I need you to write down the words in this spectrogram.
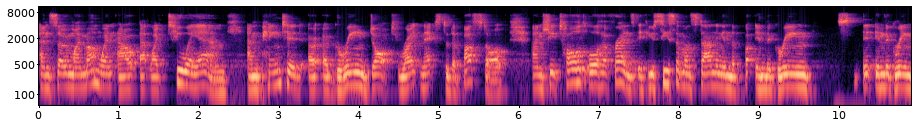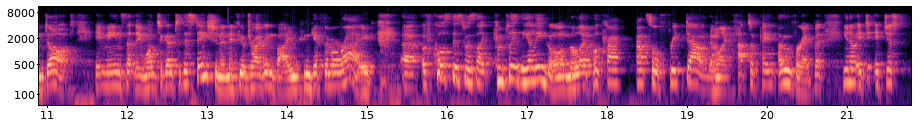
And so my mum went out at like 2 a.m. and painted a, a green dot right next to the bus stop. And she told all her friends, if you see someone standing in the in the green in the green dot, it means that they want to go to the station. And if you're driving by, you can give them a ride. Uh, of course, this was like completely illegal, and the local council freaked out and like had to paint over it. But you know, it it just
